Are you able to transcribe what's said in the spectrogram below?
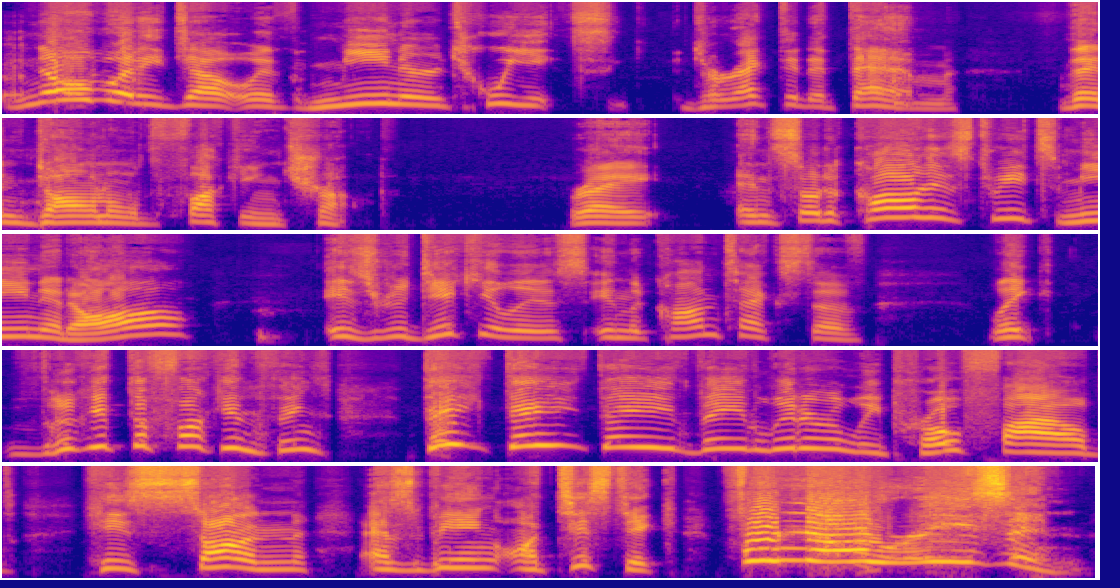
nobody dealt with meaner tweets directed at them than Donald fucking Trump. Right. And so to call his tweets mean at all is ridiculous in the context of like, look at the fucking things. They they they they literally profiled his son as being autistic for no reason.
